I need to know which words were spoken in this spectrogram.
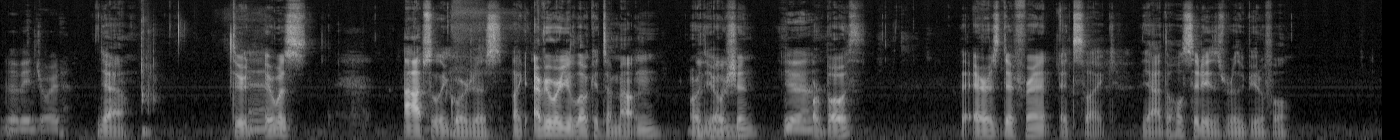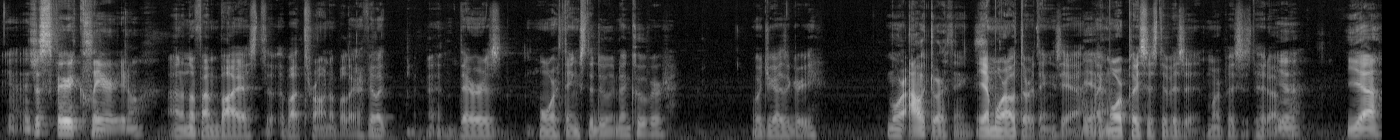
really enjoyed. Yeah. Dude, it was absolutely gorgeous. Like everywhere you look, it's a mountain or the Mhm. ocean Yeah. or both. The air is different. It's like, yeah, the whole city is really beautiful. yeah, it's just very clear, you know. I don't know if I'm biased about Toronto, but like I feel like uh, there is more things to do in Vancouver. Would you guys agree? More outdoor things. Yeah, more outdoor things. Yeah, Yeah. like more places to visit, more places to hit up. Yeah. Yeah,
